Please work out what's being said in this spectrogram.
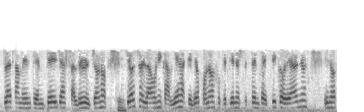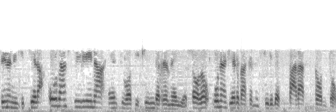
completamente en bella salud. Yo no, Sí. yo soy la única vieja que yo conozco que tiene setenta y pico de años y no tiene ni siquiera una aspirina en su botiquín de remedio, solo una hierba que me sirve para todo.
